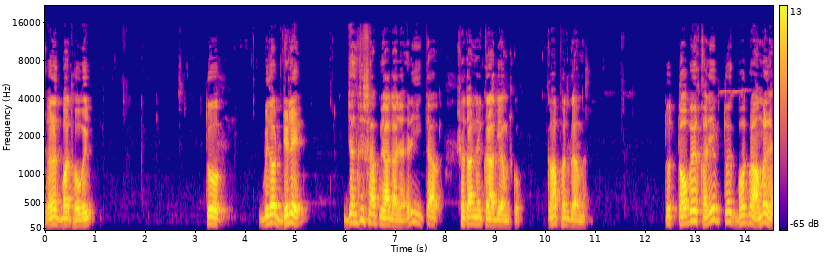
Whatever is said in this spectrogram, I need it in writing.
غلط بات ہو گئی تو وداؤٹ ڈیلے جلدی سے آپ کو یاد آ جائے ارے کیا شیطان نے کرا دیا مجھ کو کہاں پھنس گیا میں تو توبہ قریب تو ایک بہت بڑا عمل ہے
